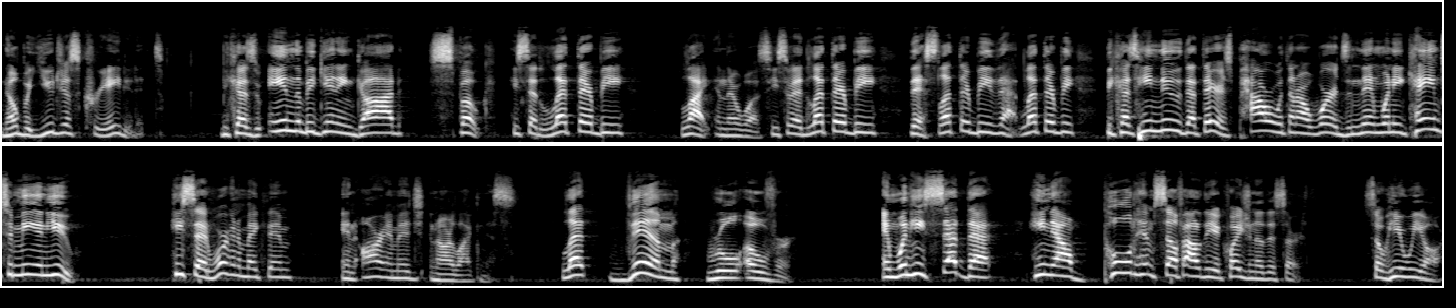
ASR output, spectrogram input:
No, but you just created it. Because in the beginning, God spoke. He said, Let there be light, and there was. He said, Let there be this, let there be that, let there be, because He knew that there is power within our words. And then when He came to me and you, He said, We're going to make them in our image and our likeness. Let them rule over. And when He said that, He now pulled Himself out of the equation of this earth. So here we are.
